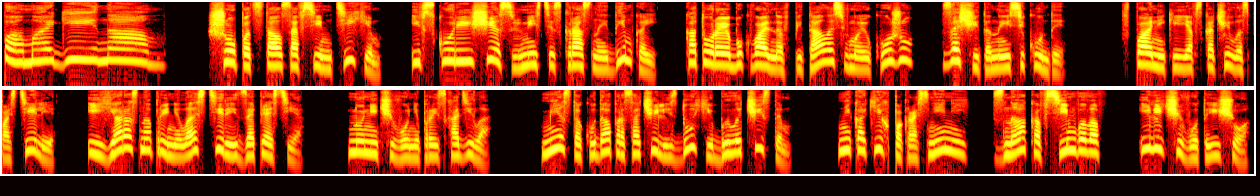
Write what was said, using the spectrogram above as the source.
«Помоги нам!» Шепот стал совсем тихим и вскоре исчез вместе с красной дымкой, которая буквально впиталась в мою кожу за считанные секунды. В панике я вскочила с постели и яростно принялась тереть запястье. Но ничего не происходило. Место, куда просочились духи, было чистым. Никаких покраснений, знаков, символов или чего-то еще.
